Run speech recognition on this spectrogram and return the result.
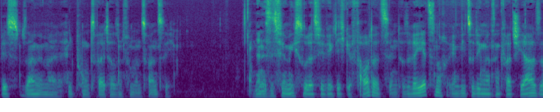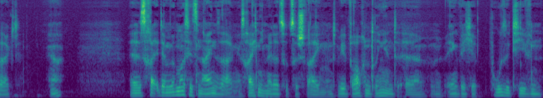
bis, sagen wir mal, Endpunkt 2025, dann ist es für mich so, dass wir wirklich gefordert sind. Also wer jetzt noch irgendwie zu dem ganzen Quatsch Ja sagt, ja, es, der muss jetzt Nein sagen. Es reicht nicht mehr dazu zu schweigen. Und wir brauchen dringend äh, irgendwelche positiven,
